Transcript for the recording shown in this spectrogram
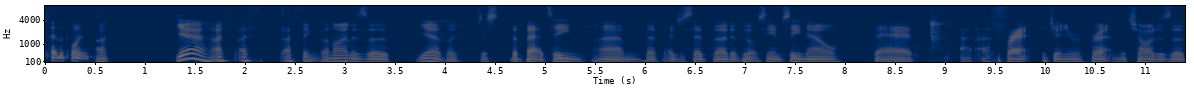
Take the points. I- Yeah, I think the Niners are yeah like just the better team. Um, they've as you said earlier, they've got CMC now. They're a, a threat, a genuine threat, and the Chargers are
